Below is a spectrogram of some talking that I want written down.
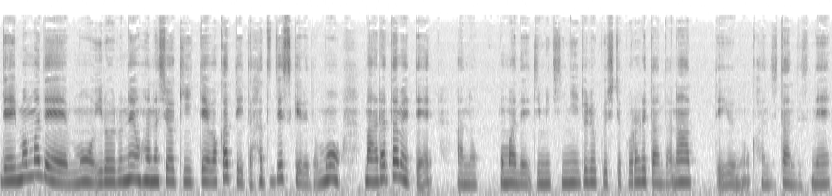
で今までもいろいろねお話は聞いて分かっていたはずですけれども、まあ、改めてあのここまで地道に努力してこられたんだなっていうのを感じたんですね。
